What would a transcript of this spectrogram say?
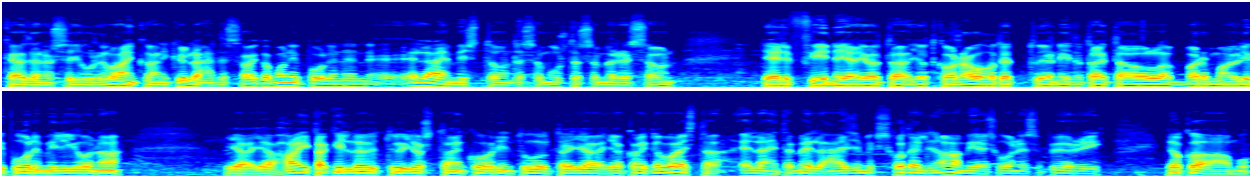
käytännössä juuri lainkaan, niin kyllähän tässä aika monipuolinen eläimistö on tässä Mustassa meressä. On delfiinejä, joita, jotka on rauhoitettu ja niitä taitaa olla varmaan yli puoli miljoonaa. Ja, ja haitakin löytyy jostain kohdin tuolta ja, ja kaikenlaista eläintä. Meillähän esimerkiksi hotellin aamiaishuoneessa pyörii joka aamu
